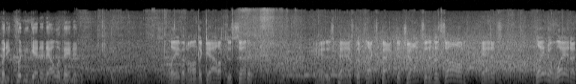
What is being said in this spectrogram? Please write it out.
but he couldn't get it elevated. Slavin on the gallop to center. And his pass deflects back to Johnson in the zone, and it's played away and a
